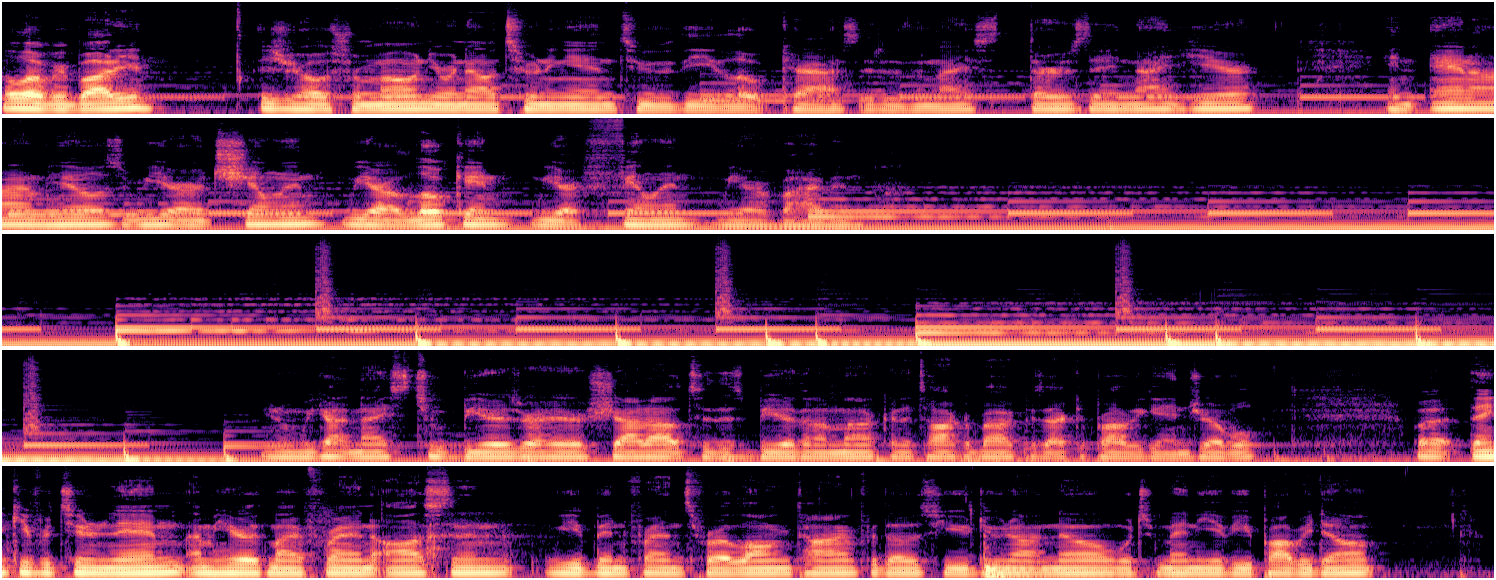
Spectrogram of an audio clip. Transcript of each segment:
Hello, everybody. Is your host Ramon. You are now tuning in to the Locast. It is a nice Thursday night here in Anaheim Hills. We are chilling. We are loking. We are feeling. We are vibing. You know, we got nice two beers right here. Shout out to this beer that I'm not going to talk about because I could probably get in trouble. But thank you for tuning in. I'm here with my friend Austin. We've been friends for a long time. For those who do not know, which many of you probably don't,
